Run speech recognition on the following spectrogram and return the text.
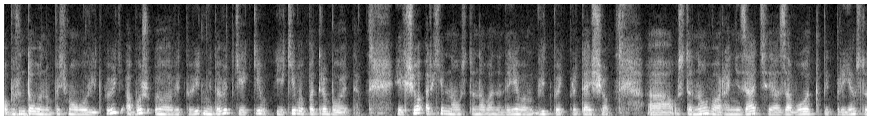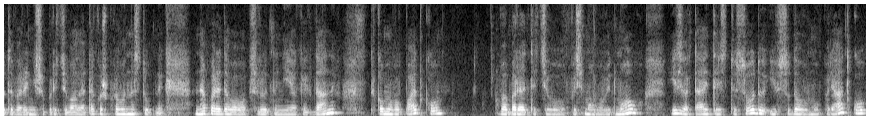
обґрунтовану письмову відповідь або ж е, відповідні довідки, які, які ви потребуєте. Якщо архівна установа надає вам відповідь про те, що е, установа, організація, завод, підприємство, де ви раніше працювали, а також правонаступник не передавав абсолютно ніяких даних, в такому випадку ви берете цю письмову відмову і звертаєтесь до суду, і в судовому порядку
